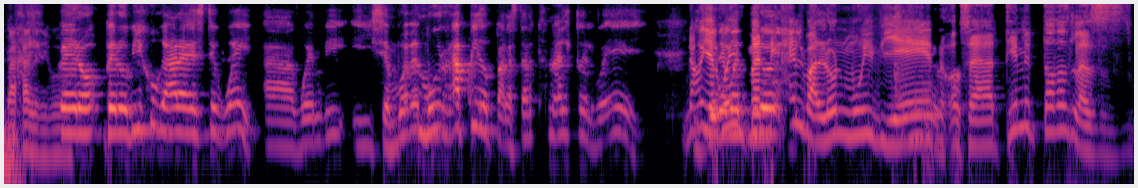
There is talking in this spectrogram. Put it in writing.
bájale, güey. Pero, pero vi jugar a este güey, a Wemby, y se mueve muy rápido para estar tan alto el güey. No, y, el güey maneja el balón muy bien, o sea, tiene todas las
